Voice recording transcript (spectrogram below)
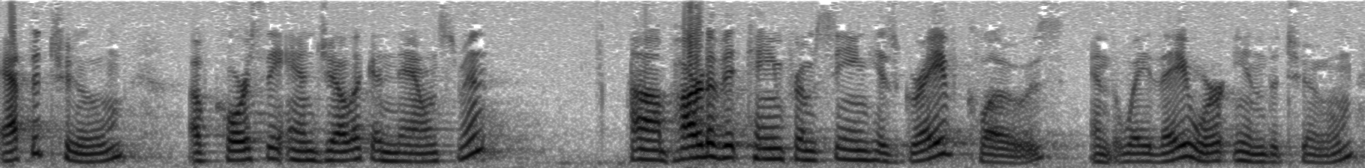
at the tomb. Of course, the angelic announcement. Uh, part of it came from seeing his grave clothes and the way they were in the tomb.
